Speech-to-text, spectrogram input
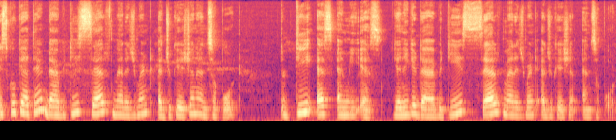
इसको कहते हैं diabetes self management education and support तो D S M E S यानी कि diabetes self management education and support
